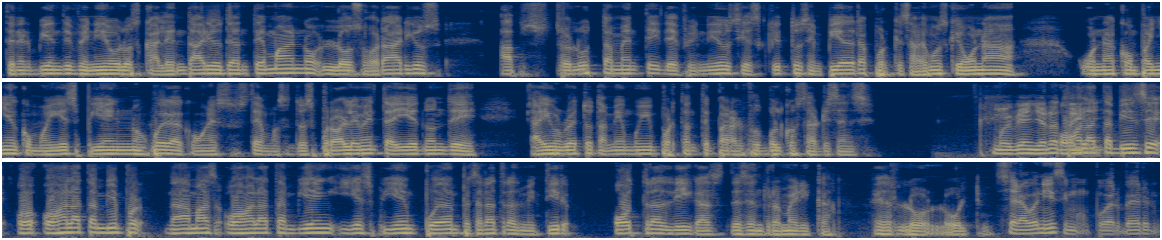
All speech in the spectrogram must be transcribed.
Tener bien definidos los calendarios de antemano, los horarios absolutamente definidos y escritos en piedra, porque sabemos que una, una compañía como ESPN no juega con esos temas. Entonces probablemente ahí es donde hay un reto también muy importante para el fútbol costarricense. Muy bien, Jonathan. Ojalá también se, ojalá también por nada más, ojalá también ESPN pueda empezar a transmitir otras ligas de Centroamérica. Es lo, último. Será buenísimo poder ver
